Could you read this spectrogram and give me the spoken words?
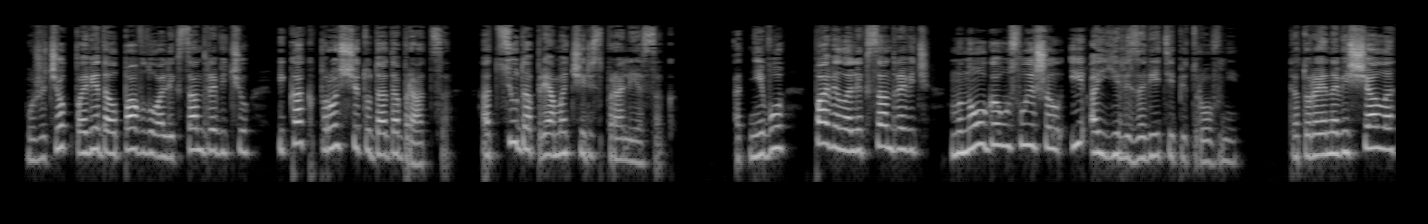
Мужичок поведал Павлу Александровичу и как проще туда добраться, отсюда прямо через пролесок. От него Павел Александрович много услышал и о Елизавете Петровне, которая навещала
